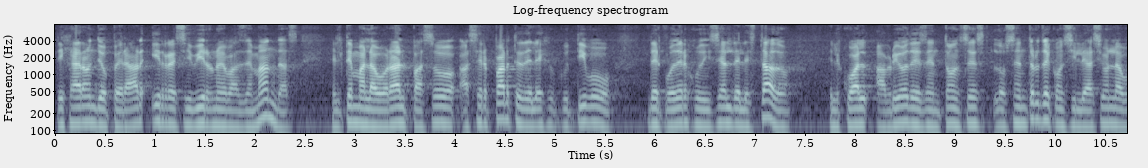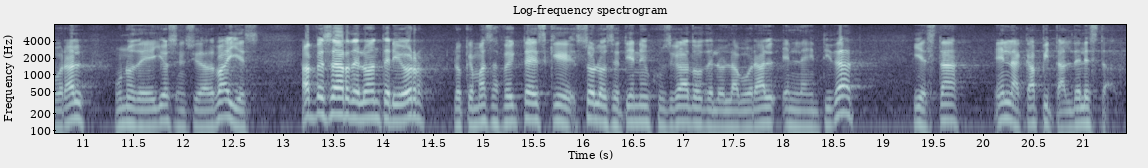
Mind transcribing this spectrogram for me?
dejaron de operar y recibir nuevas demandas, el tema laboral pasó a ser parte del Ejecutivo del Poder Judicial del Estado, el cual abrió desde entonces los centros de conciliación laboral, uno de ellos en Ciudad Valles. A pesar de lo anterior, lo que más afecta es que solo se tiene un juzgado de lo laboral en la entidad y está en la capital del estado.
